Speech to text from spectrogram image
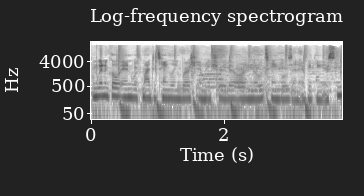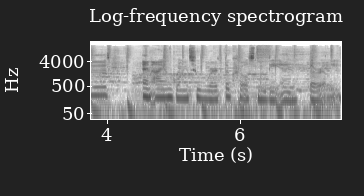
I'm going to go in with my detangling brush and make sure there are no tangles and everything is smooth. And I am going to work the curl smoothie in thoroughly.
